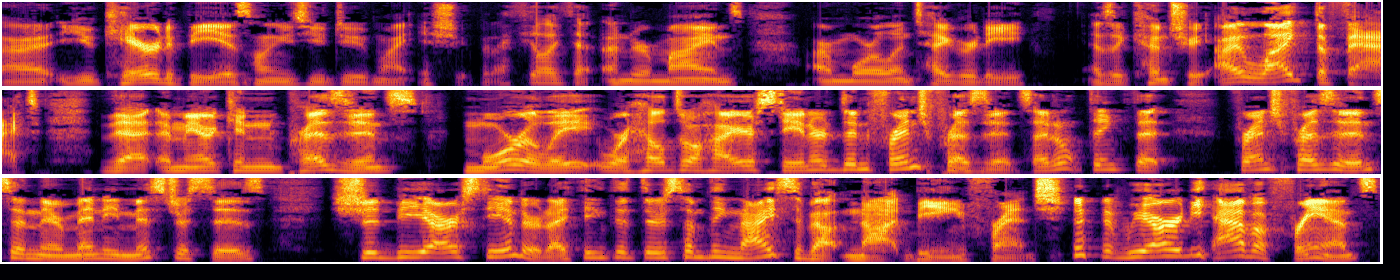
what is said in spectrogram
uh, you care to be as long as you do my issue. But I feel like that undermines our moral integrity as a country. I like the fact that American presidents morally were held to a higher standard than French presidents. I don't think that French presidents and their many mistresses should be our standard. I think that there's something nice about not being French. we already have a France.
